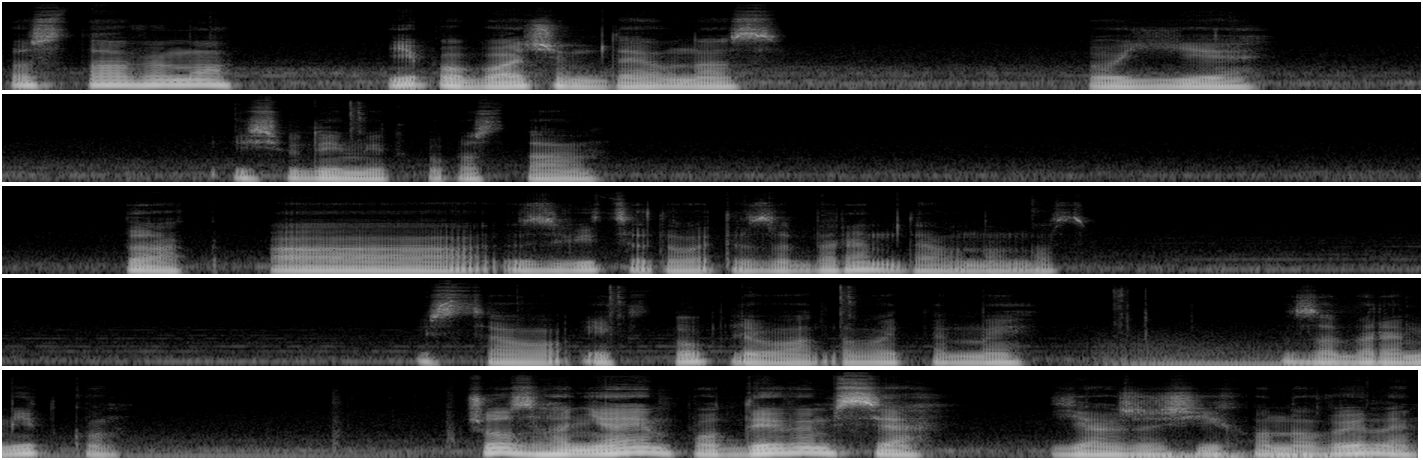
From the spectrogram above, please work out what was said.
поставимо. І побачимо, де у нас то є. І сюди мітку поставимо. Так, а звідси давайте заберемо, де воно у нас. Із цього X топлива. Давайте ми заберемо мітку. Що, зганяємо, подивимося, як же ж їх оновили.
